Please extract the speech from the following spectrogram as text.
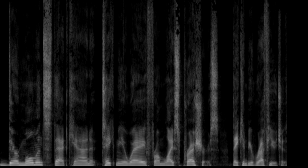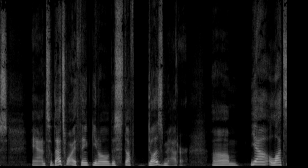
there are moments that can take me away from life's pressures. They can be refuges, and so that's why I think you know this stuff does matter. Um, yeah, a lot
